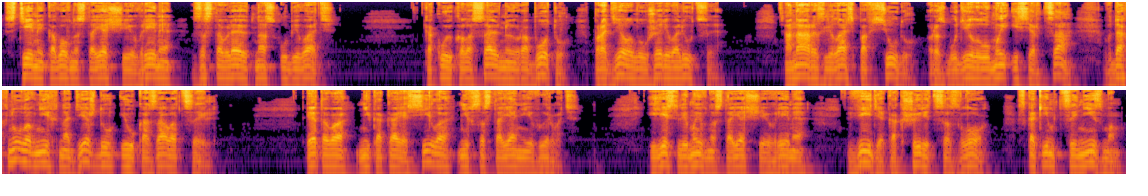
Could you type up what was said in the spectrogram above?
с теми, кого в настоящее время заставляют нас убивать. Какую колоссальную работу проделала уже революция. Она разлилась повсюду, разбудила умы и сердца, вдохнула в них надежду и указала цель. Этого никакая сила не в состоянии вырвать. И если мы в настоящее время, видя, как ширится зло, с каким цинизмом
